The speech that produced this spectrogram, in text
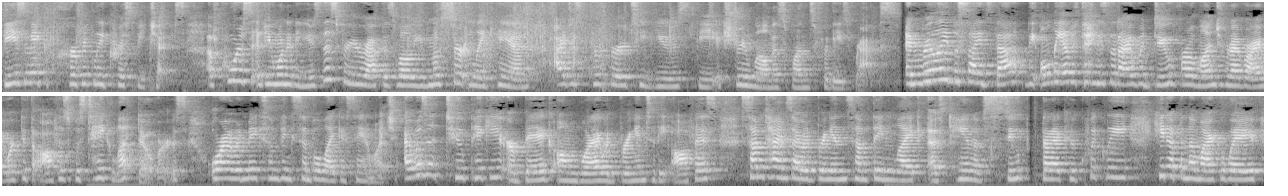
These make perfectly crispy chips. Of course, if you wanted to use this for your wrap as well, you most certainly can. I just prefer to use the extreme wellness ones for these wraps. And really, besides that, the only other things that I would do for lunch whenever I worked at the office was take leftovers, or I would make something simple like a sandwich. I wasn't too picky or big on what I would bring into the office. Sometimes I would bring in something like a can of soup that I could quickly heat up in the microwave,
